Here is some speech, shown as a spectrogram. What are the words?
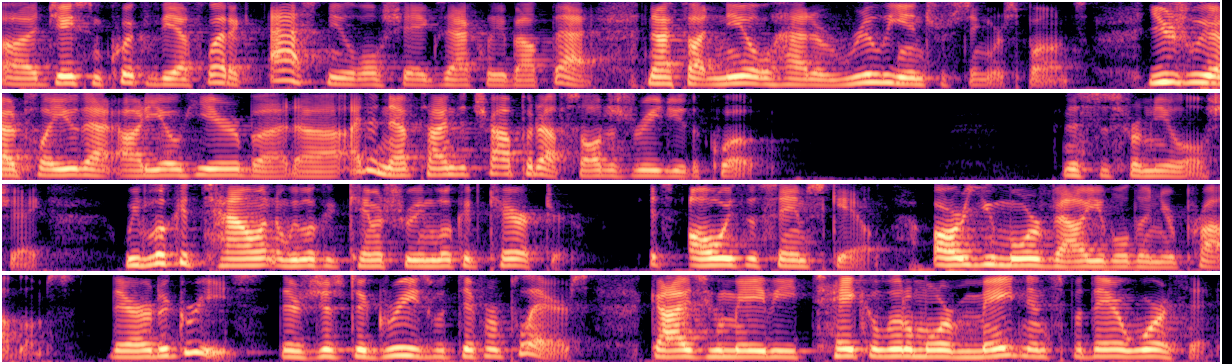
uh, Jason Quick of The Athletic asked Neil Olshey exactly about that. And I thought Neil had a really interesting response. Usually I'd play you that audio here, but uh, I didn't have time to chop it up, so I'll just read you the quote. And this is from Neil Olshey. We look at talent and we look at chemistry and look at character. It's always the same scale. Are you more valuable than your problems? There are degrees. There's just degrees with different players. Guys who maybe take a little more maintenance, but they are worth it.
